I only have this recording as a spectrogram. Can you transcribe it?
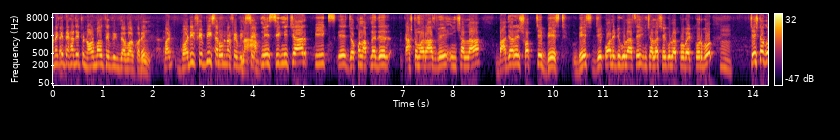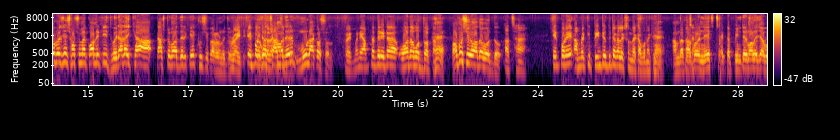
অনেকে দেখা যায় একটু নরমাল ফেব্রিক ব্যবহার করে বাট বডির ফেব্রিক্স আর ওন্নার ফেব্রিক সেম আপনি সিগনেচার পিক্স এ যখন আপনাদের কাস্টমার আসবে ইনশাল্লাহ বাজারে সবচেয়ে বেস্ট বেস্ট যে কোয়ালিটি গুলো আছে ইনশাল্লাহ সেগুলো প্রোভাইড করব। চেষ্টা করব যে সবসময় কোয়ালিটি ধৈর্য রাখা কাস্টমারদেরকে খুশি করানোর জন্য। Right, এরপরে এটা হচ্ছে আমাদের মূল আকর্ষণ। রাইট মানে আপনাদের এটা ওয়াদাবদ্ধ আপনার হ্যাঁ অবশ্যই অদাবদ্ধ আচ্ছা হ্যাঁ। এরপরে আমরা কি প্রিন্টের দুইটা কালেকশন দেখাবো নাকি? হ্যাঁ আমরা তারপরে নেক্সট একটা প্রিন্টের মালে যাব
